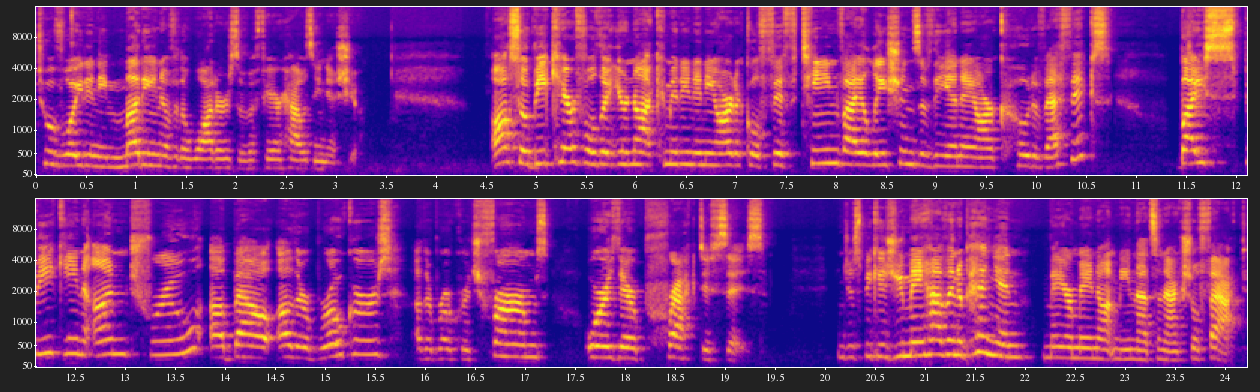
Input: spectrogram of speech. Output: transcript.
to avoid any muddying of the waters of a fair housing issue. Also, be careful that you're not committing any Article 15 violations of the NAR Code of Ethics by speaking untrue about other brokers, other brokerage firms, or their practices. And just because you may have an opinion may or may not mean that's an actual fact.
